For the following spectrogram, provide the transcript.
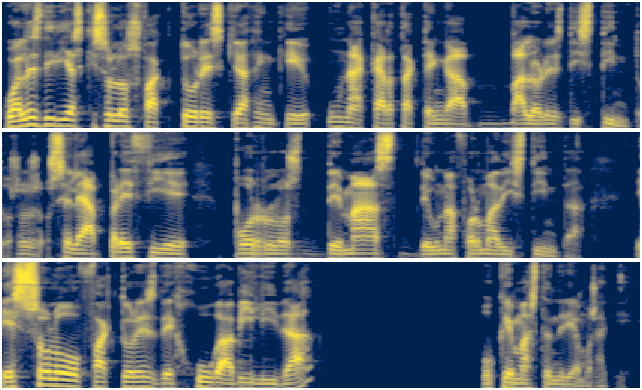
¿cuáles dirías que son los factores que hacen que una carta tenga valores distintos o se le aprecie por los demás de una forma distinta? ¿Es solo factores de jugabilidad o qué más tendríamos aquí?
